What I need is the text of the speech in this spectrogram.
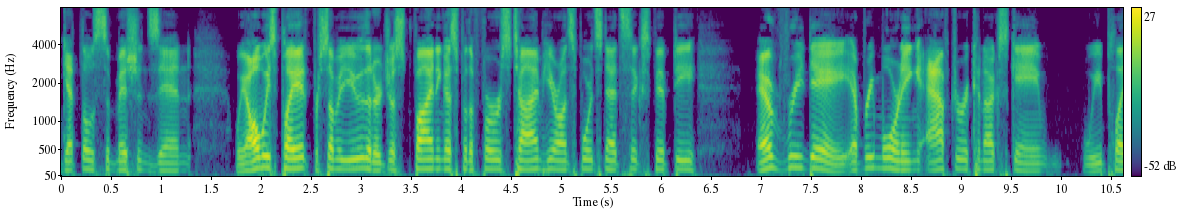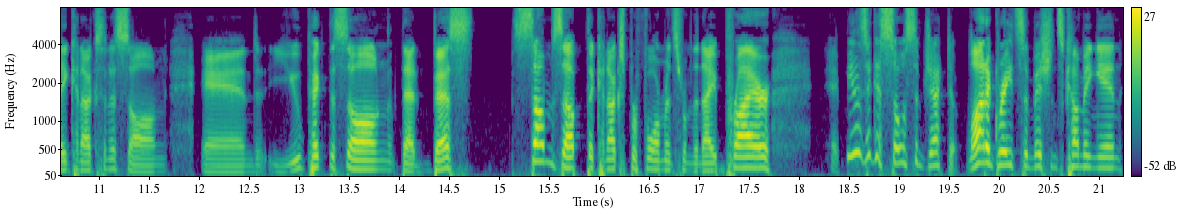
Get those submissions in. We always play it for some of you that are just finding us for the first time here on Sportsnet 650. Every day, every morning after a Canucks game, we play Canucks in a song, and you pick the song that best sums up the Canucks performance from the night prior. Music is so subjective. A lot of great submissions coming in.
